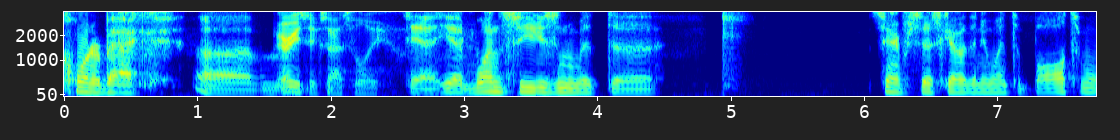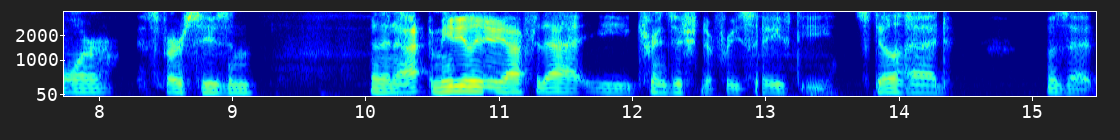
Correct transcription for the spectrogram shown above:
cornerback um, very successfully. Yeah, he had one season with the San Francisco, then he went to Baltimore his first season, and then immediately after that he transitioned to free safety. Still had was that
